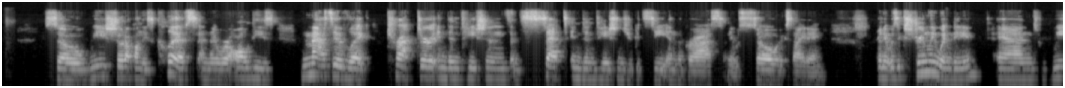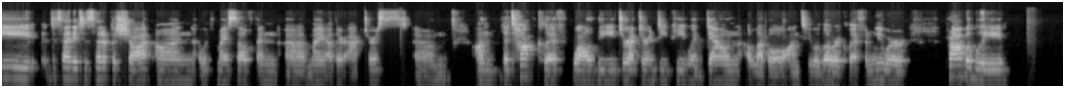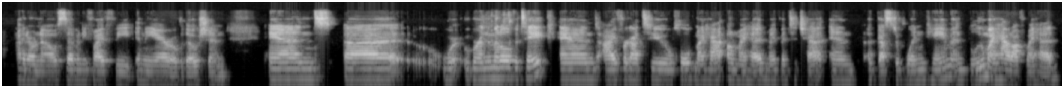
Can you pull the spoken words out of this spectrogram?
So we showed up on these cliffs, and there were all these massive like tractor indentations and set indentations you could see in the grass and it was so exciting. And it was extremely windy and we decided to set up the shot on with myself and uh, my other actress um, on the top cliff while the director and dp went down a level onto a lower cliff. And we were probably i don't know 75 feet in the air over the ocean and uh, we're, we're in the middle of a take and i forgot to hold my hat on my head my vintage hat and a gust of wind came and blew my hat off my head.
